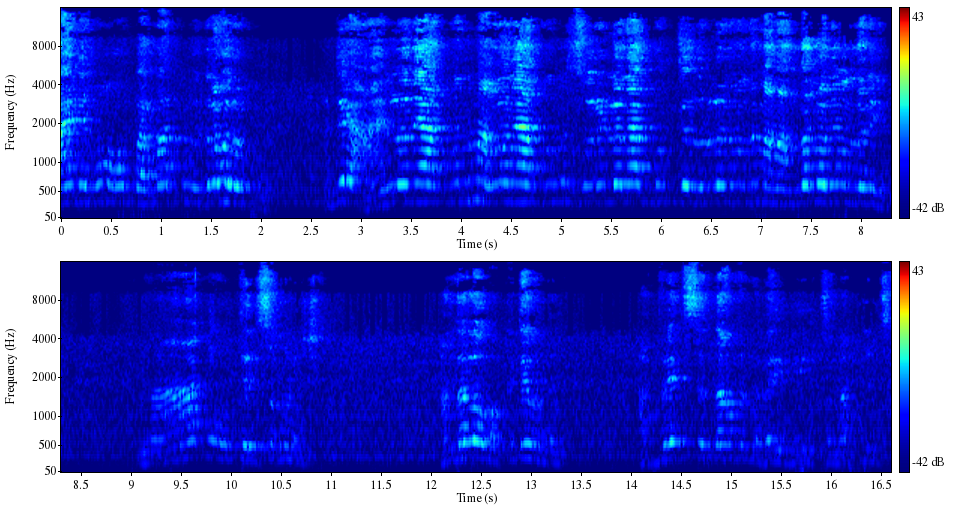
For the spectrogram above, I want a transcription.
ఆయనేమో పరమాత్మ విగ్రహ రూపంగా అంటే ఆయనలోనే ఆత్మ ఉంది మనలోనే ఆత్మ ఉంది సూర్యుడిలోనే ఆత్మ ఉంది చంద్రుడిలోనే ఉంది మన అందరిలోనే ఉందని. నాకు తెలుసున్న విషయం. అందులో ఒక్కటే ఉన్నది అద్వైత సిద్ధాంతం కదా ఇది చిన్నప్పటి నుంచి.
